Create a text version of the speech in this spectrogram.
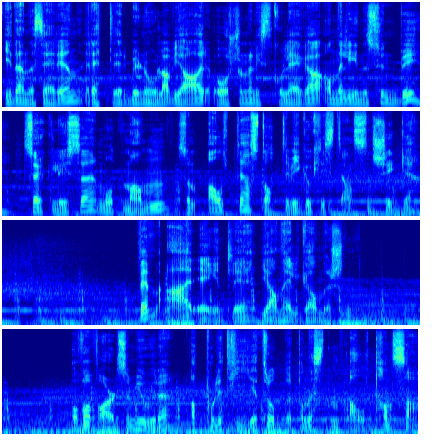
I denne serien retter Bjørn Olav Jahr og journalistkollega Anneline Sundby søkelyset mot mannen som alltid har stått i Viggo Kristiansens skygge. Hvem er egentlig Jan Helge Andersen? Og hva var det som gjorde at politiet trodde på nesten alt han sa?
